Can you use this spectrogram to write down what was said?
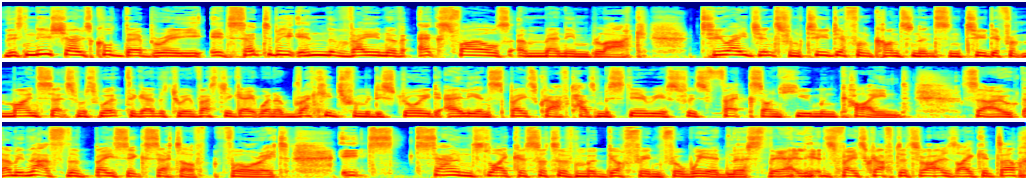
This new show is called Debris. It's said to be in the vein of X Files and Men in Black. Two agents from two different continents and two different mindsets must work together to investigate when a wreckage from a destroyed alien spacecraft has mysterious effects on humankind. So, I mean, that's the basic setup for it. It sounds like a sort of MacGuffin for weirdness, the alien spacecraft, as far as I can tell.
